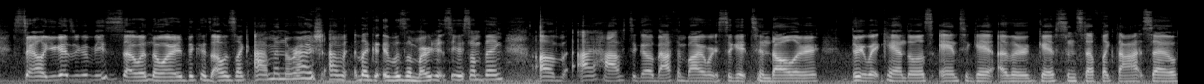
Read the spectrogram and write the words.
sale. You guys are gonna be so annoyed because I was like, I'm in a rush. I'm like, it was emergency or something. Um, I have to go Bath & Body Works to get $10 three wick candles and to get other gifts and stuff like that. So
